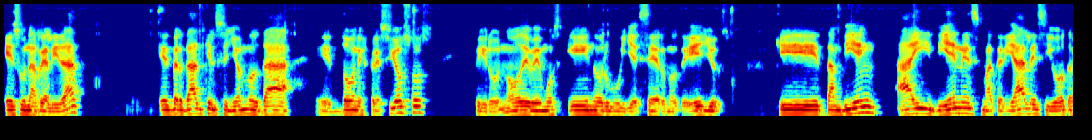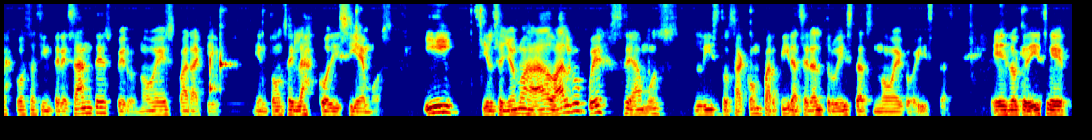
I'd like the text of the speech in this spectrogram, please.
es una realidad. Es verdad que el Señor nos da eh, dones preciosos, pero no debemos enorgullecernos de ellos. Que también hay bienes materiales y otras cosas interesantes, pero no es para que entonces las codiciemos. Y si el Señor nos ha dado algo, pues seamos listos a compartir, a ser altruistas, no egoístas. Es lo que dice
